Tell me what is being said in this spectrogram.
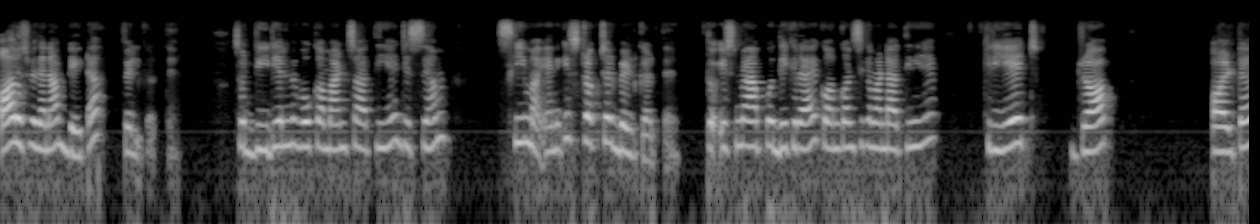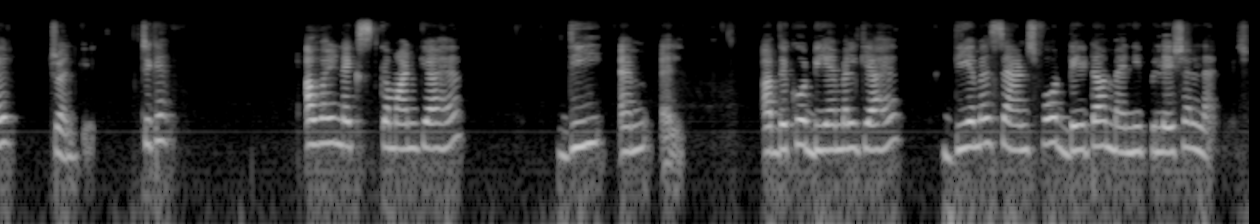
और उसमें देन आप डेटा फिल करते हैं। सो so, डी में वो कमांड्स आती हैं जिससे हम स्कीमा यानी कि स्ट्रक्चर बिल्ड करते हैं। तो इसमें आपको दिख रहा है कौन कौन सी कमांड आती हैं? क्रिएट ड्रॉप ऑल्टर ट्रनकेट ठीक है? अब हमारी नेक्स्ट कमांड क्या है? डी एम एल अब देखो डी एम एल क्या है? D M L stand for data manipulation language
